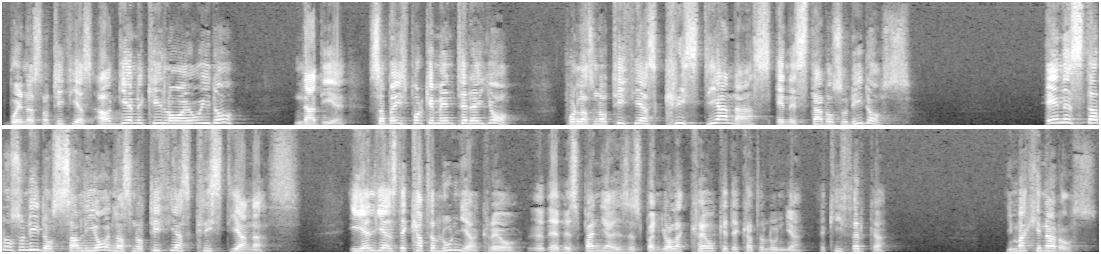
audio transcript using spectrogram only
Buenas noticias. ¿Alguien aquí lo ha oído? Nadie. ¿Sabéis por qué me enteré yo? Por las noticias cristianas en Estados Unidos. En Estados Unidos salió en las noticias cristianas. Y ella es de Cataluña, creo. En España es española, creo que de Cataluña, aquí cerca. Imaginaros.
